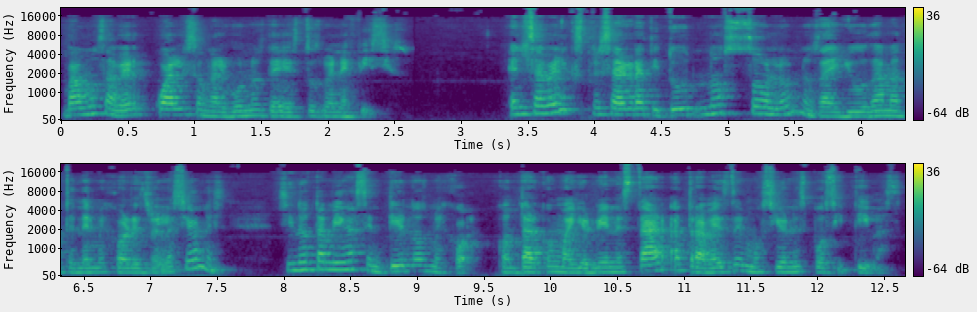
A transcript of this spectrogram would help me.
Vamos a ver cuáles son algunos de estos beneficios. El saber expresar gratitud no solo nos ayuda a mantener mejores relaciones, sino también a sentirnos mejor, contar con mayor bienestar a través de emociones positivas.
